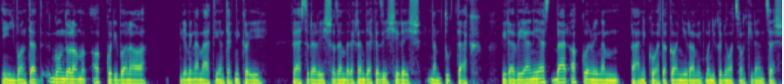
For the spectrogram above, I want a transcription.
Így van, tehát gondolom akkoriban a, ugye még nem állt ilyen technikai felszerelés az emberek rendelkezésére, és nem tudták mire vélni ezt, bár akkor még nem pánikoltak annyira, mint mondjuk a 89-es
